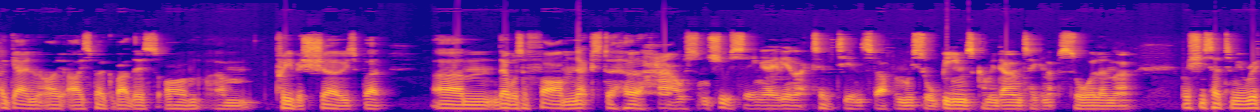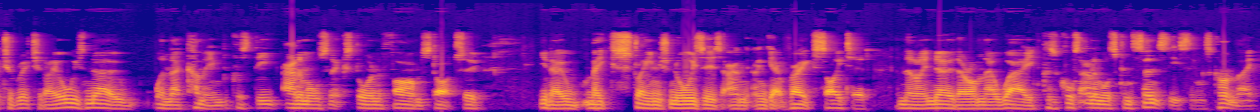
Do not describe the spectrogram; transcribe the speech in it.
again, I, I spoke about this on um, previous shows, but um, there was a farm next to her house, and she was seeing alien activity and stuff, and we saw beams coming down, taking up soil and that. But she said to me, Richard, Richard, I always know when they're coming because the animals next door in the farm start to, you know, make strange noises and, and get very excited. And then I know they're on their way because, of course, animals can sense these things, can't they?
